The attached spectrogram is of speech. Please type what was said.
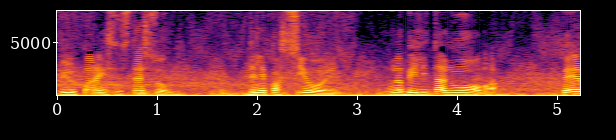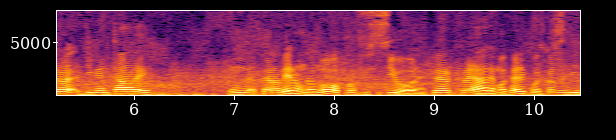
sviluppare in se stesso delle passioni, un'abilità nuova, per diventare un, per avere una nuova professione, per creare magari qualcosa di,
